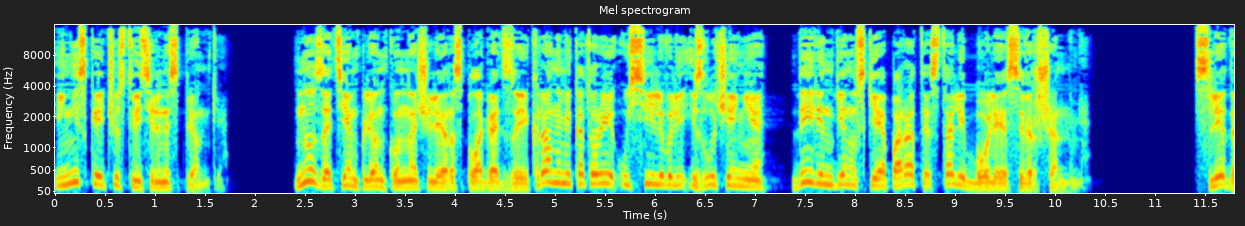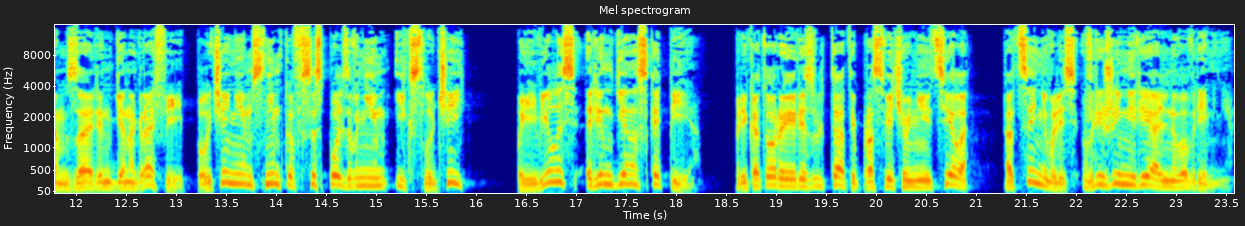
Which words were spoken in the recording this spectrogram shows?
и низкая чувствительность пленки. Но затем пленку начали располагать за экранами, которые усиливали излучение, да и рентгеновские аппараты стали более совершенными. Следом за рентгенографией, получением снимков с использованием X-лучей, появилась рентгеноскопия, при которой результаты просвечивания тела оценивались в режиме реального времени.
